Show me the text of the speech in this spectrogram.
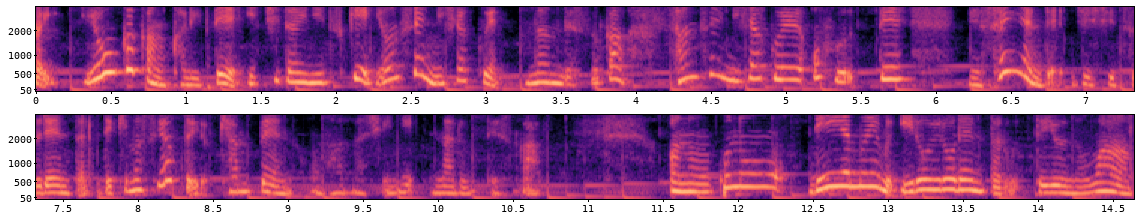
来8日間借りて1台につき4200円なんですが、3200円オフでえ1000円で実質レンタルできますよというキャンペーンのお話になるんですが、あのこの DMM いろいろレンタルっていうのは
